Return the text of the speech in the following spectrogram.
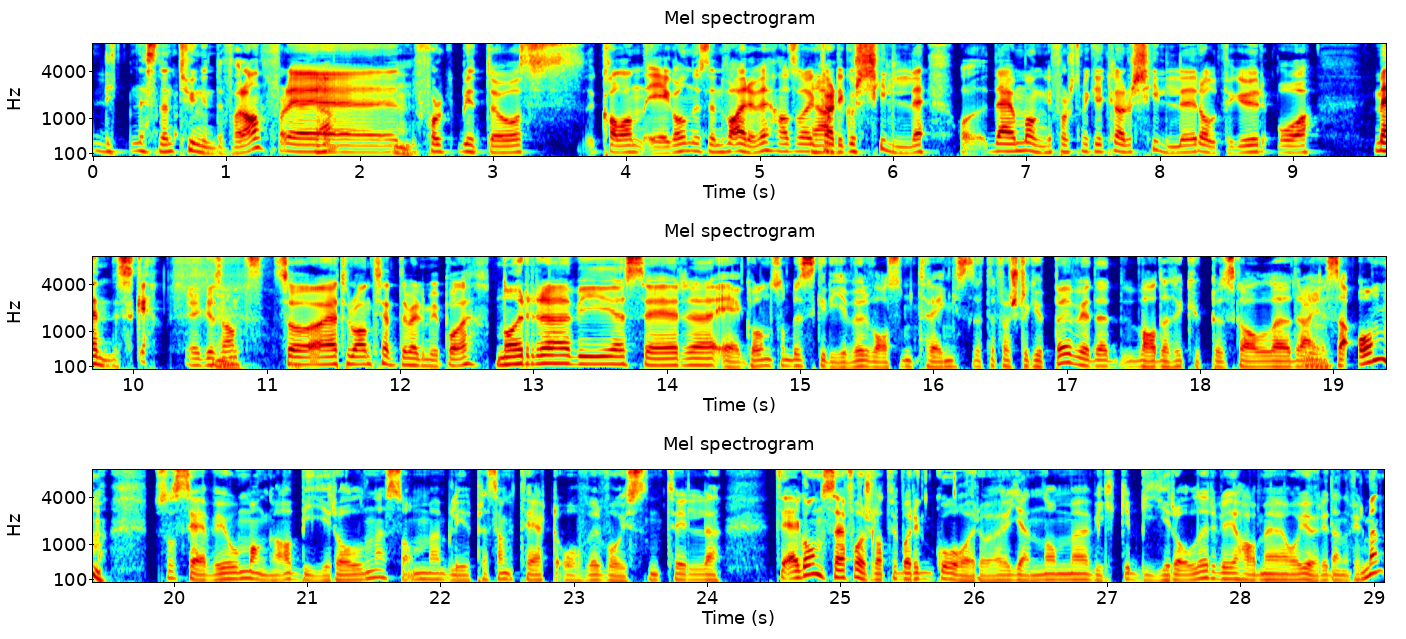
litt, nesten en tyngde for han. Fordi Ja. Mm. folk begynte å kalle han Egon istedenfor Arve. Altså, Ja. klarte ikke å skille og Det er jo mange folk som ikke klarer å skille rollefigur og menneske. Ikke sant? Så jeg tror han kjente veldig mye på det. Når eh, vi ser eh, Egon som beskriver hva som trengs dette første kuppet, hva dette kuppet skal eh, dreie Mm. seg om, så ser vi jo mange av birollene som blir presentert over voicen til, til Egon. Så jeg foreslår at vi bare går gjennom hvilke biroller vi har med å gjøre i denne filmen.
